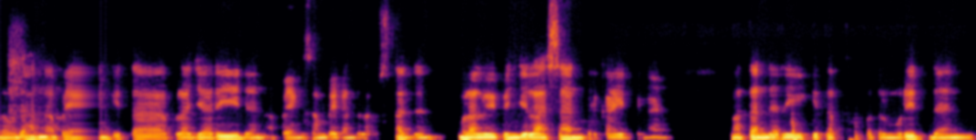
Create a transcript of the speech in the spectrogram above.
Mudah-mudahan apa yang kita pelajari dan apa yang disampaikan telah Ustadz dan melalui penjelasan terkait dengan matan dari kitab Tuhfatul Murid dan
